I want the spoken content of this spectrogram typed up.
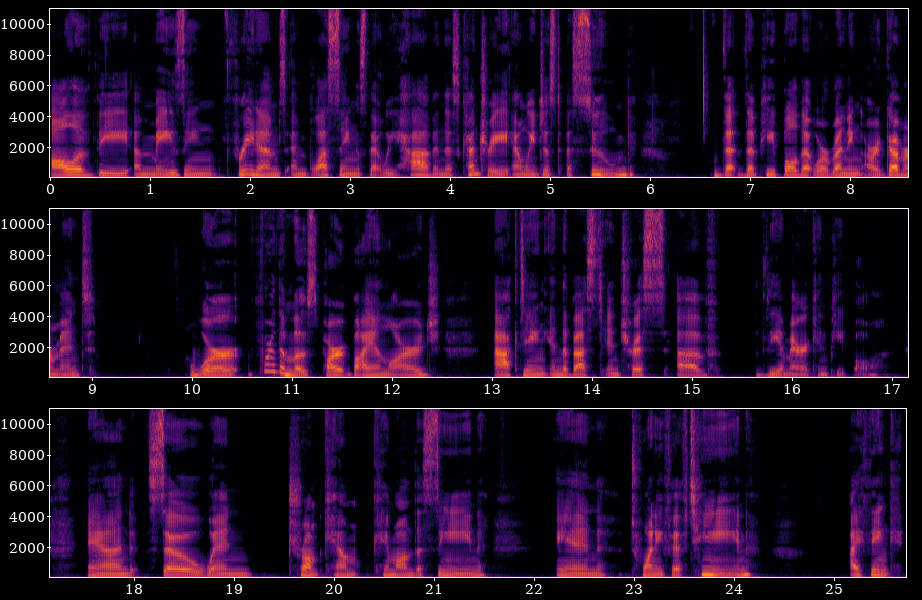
all of the amazing freedoms and blessings that we have in this country. And we just assumed that the people that were running our government were, for the most part, by and large, acting in the best interests of the American people. And so when Trump came came on the scene in 2015, I think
